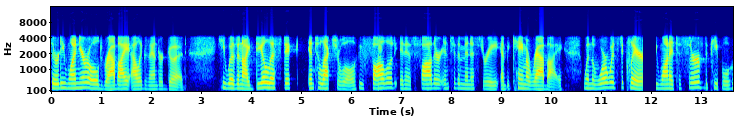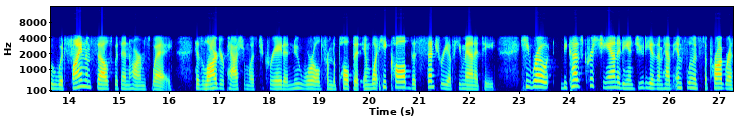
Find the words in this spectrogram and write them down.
31 year old Rabbi Alexander Goode. He was an idealistic intellectual who followed in his father into the ministry and became a rabbi. When the war was declared, he wanted to serve the people who would find themselves within harm's way. His larger passion was to create a new world from the pulpit in what he called the century of humanity. He wrote, Because Christianity and Judaism have influenced the progress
